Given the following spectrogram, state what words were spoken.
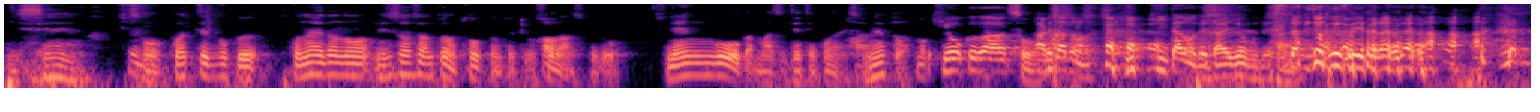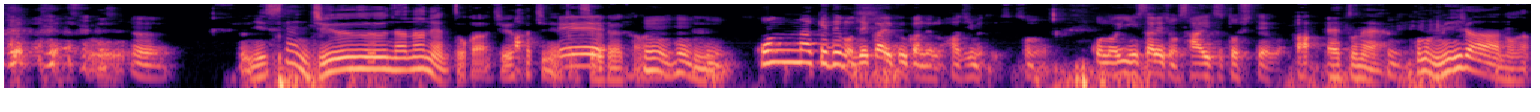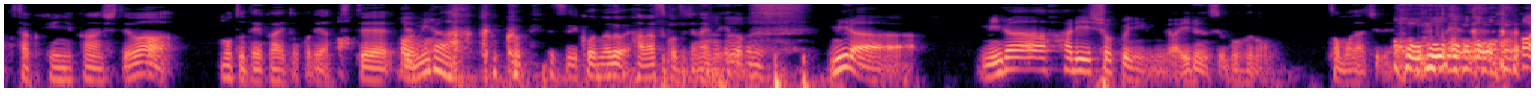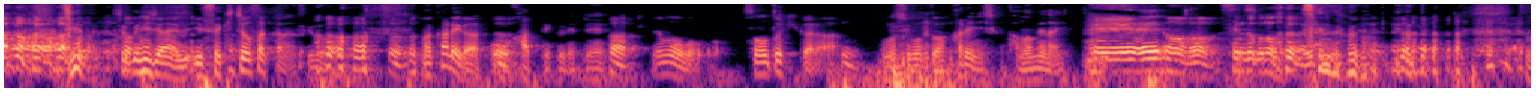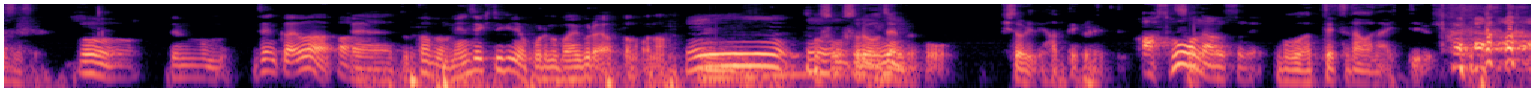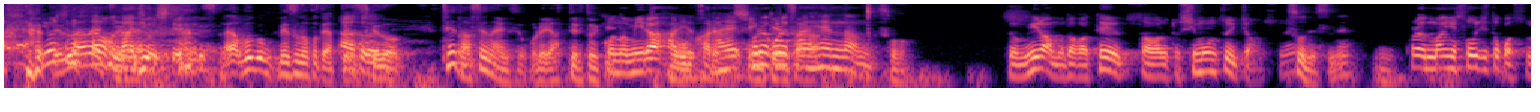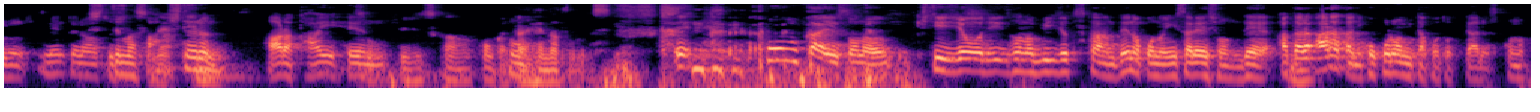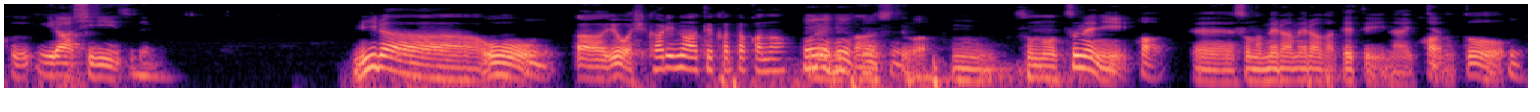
2000、そう、こうやって僕、この間の水沢さんとのトークの時もそうなんですけど、年号がまず出てこないですよね、こもう記憶があれだとの聞 聞いたので大丈夫です。大丈夫ですね。ってなったうそううん。2017年とか18年とかそれくらいかな。こんだけでもでかい空間での初めてです。その、このインスタレーションサイズとしては。あ、えっ、とね、うん。このミラーの作品に関しては、もっとでかいとこでやってて、で、ミラー、別にこんなとこで話すことじゃないんだけどミラー、ミラー貼り職人がいるんですよ、僕の友達で。職人じゃないです。石彫作家なんですけど、は いまあ、彼がこう貼ってくれて、はでも、その時からうん、この仕事は彼にしか頼めないい。へえ、うんうん。専属の方がいる。そうそうそう。でも、前回は、はいえっ、と、多分面積的にはこれの倍ぐらいあったのかな。うん。そうそう、それを全部こう、一人で貼ってくれって。あ、そうなんですね。僕は手伝わないっていう。吉野さんは何をしてるんですか？あ僕別のことやってるんですけど、手出せないんですよ、これやってる時このミラー貼りもう彼の大変これはこれ大変なんです。そでもミラーもだから手触ると指紋ついちゃうんですう。ね。そうですね。うんこれ前に掃除とかするんですメンテナンスしてますねあしてるんです。あら、大変。美術館、今回大変だと思います。え、今回その、吉祥寺その美術館でのこのインスタレーションで、あたら新たに試みたことってあるんですか？このクミラーシリーズで。ミラーを、あ要は光の当て方かな？これに関しては。うんその常に、はえーそのメラメラが出ていないっていうのと、はいえ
